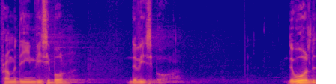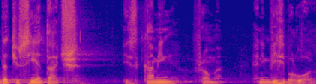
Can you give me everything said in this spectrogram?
From the invisible, the visible. The world that you see and touch is coming from an invisible world,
